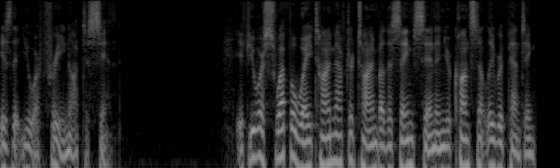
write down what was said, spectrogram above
is that you are free not to sin. If you are swept away time after time by the same sin and you're constantly repenting,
